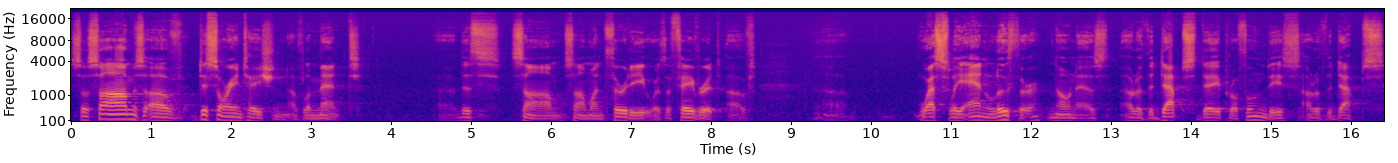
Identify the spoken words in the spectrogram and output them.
So, Psalms of disorientation, of lament. Uh, this psalm, Psalm 130, was a favorite of uh, Wesley and Luther, known as Out of the Depths de Profundis, Out of the Depths.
